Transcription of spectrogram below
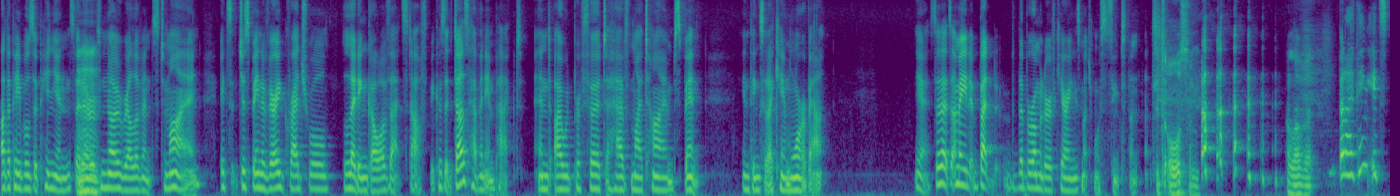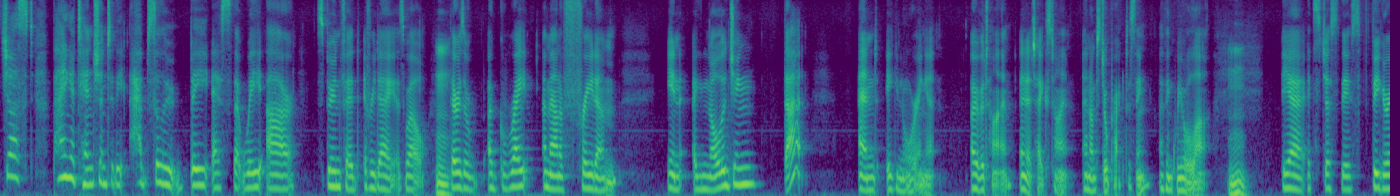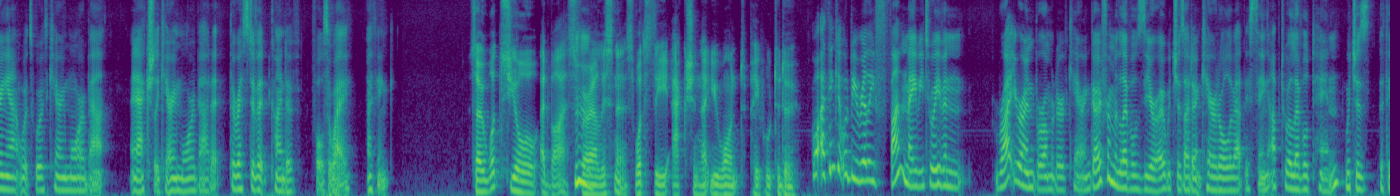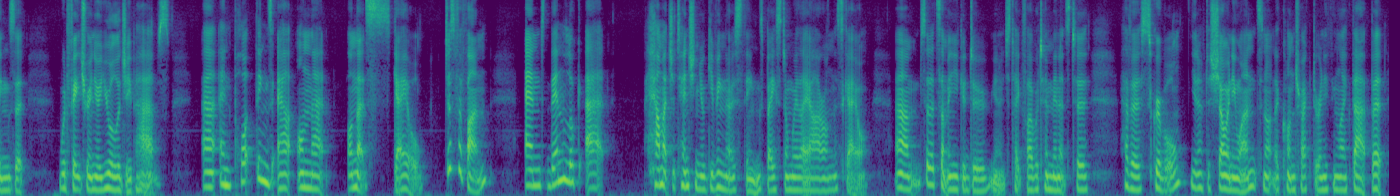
other people's opinions that are of no relevance to mine. It's just been a very gradual letting go of that stuff because it does have an impact. And I would prefer to have my time spent in things that I care more about. Yeah. So that's, I mean, but the barometer of caring is much more succinct than that. It's awesome. I love it. But I think it's just paying attention to the absolute BS that we are spoon fed every day as well. Hmm. There is a, a great amount of freedom in acknowledging that and ignoring it over time. And it takes time. And I'm still practicing. I think we all are. Hmm. Yeah, it's just this figuring out what's worth caring more about and actually caring more about it. The rest of it kind of falls away, I think. So, what's your advice for our listeners? What's the action that you want people to do? Well, I think it would be really fun maybe to even write your own barometer of care and go from a level zero, which is I don't care at all about this thing, up to a level 10, which is the things that would feature in your eulogy perhaps, uh, and plot things out on that on that scale just for fun, and then look at how much attention you're giving those things based on where they are on the scale. Um, so that's something you could do. You know, just take five or ten minutes to have a scribble. You don't have to show anyone. It's not a contract or anything like that, but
